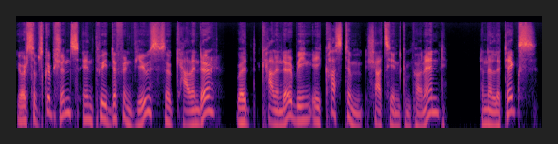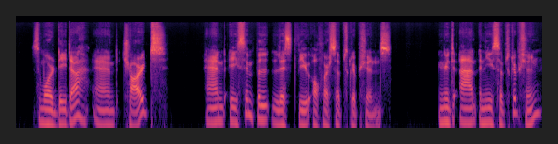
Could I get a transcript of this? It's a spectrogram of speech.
your subscriptions in three different views. So calendar, with calendar being a custom Shadcn component, analytics, some more data and charts, and a simple list view of our subscriptions. I'm going to add a new subscription.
